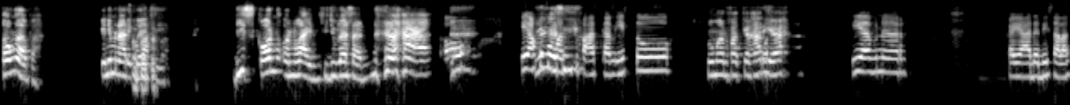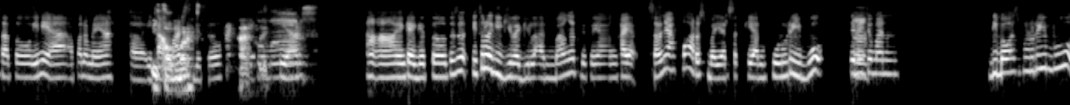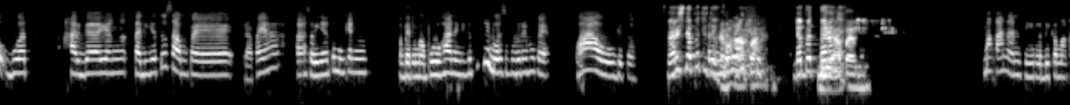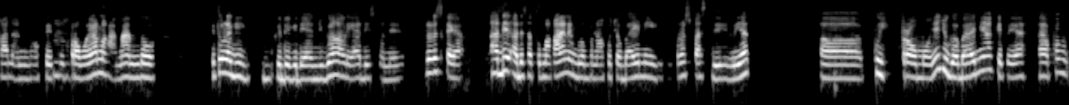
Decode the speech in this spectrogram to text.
Tau nggak apa? Ini menarik Apa banget sih. Diskon online 17-an oh iya aku Iya nggak sih? memanfaatkan itu. Memanfaatkan hari ya. Iya bener. Kayak ada di salah satu ini ya apa namanya uh, e-commerce. gitu. Asik. e-commerce. Heeh, yang kayak gitu. Terus itu lagi gila-gilaan banget gitu yang kayak misalnya aku harus bayar sekian puluh ribu jadi Hmm. cuman di bawah sepuluh ribu buat harga yang tadinya tuh sampai berapa ya aslinya tuh mungkin hampir lima puluhan yang gitu tuh di bawah sepuluh ribu kayak wow gitu. Naris dapat itu? Emang apa? Dapat barang apa emang? Makanan sih lebih ke makanan. Waktu itu Hmm. promonya kan makanan tuh itu lagi gede-gedean juga kali ya diskonnya terus kayak ada ada satu makanan yang belum pernah aku cobain nih. Terus pas dilihat eh wih promonya juga banyak gitu ya. Apa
